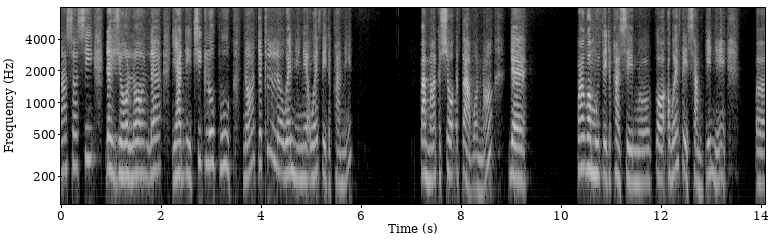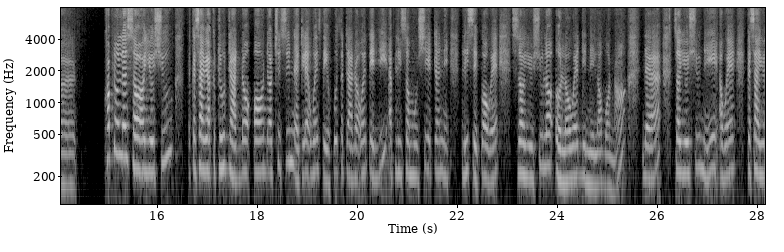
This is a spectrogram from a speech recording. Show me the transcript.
လားစောစီဒယောလောလဲယာဒီချီကလိုပူနော်တကလလဝဲနေနေဝဲတေတဖာနေပါမကရှော့အတာဘောနော်တဲ့ပွားကမှုတေတဖာစေမကိုအဝဲတေဆမ်ကင်းနေအဲ ခေါပလိုလဲဆောယိုရှုကစားရကတူတာတော့အော်တော့ချစ်စနေကလေးဝဲတေဟူတတာတော့ဝဲတေဒီအပလီဆမှုရှိတဲ့နေလီစေကောဝဲဆောယိုရှုလောအလောဝဲဒီနေလောဘောနော်တဲ့ဆောယိုရှုနေအဝဲကစားရ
